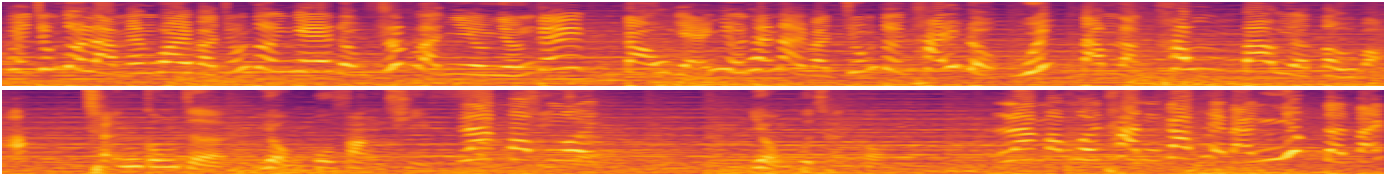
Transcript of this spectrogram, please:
sau khi chúng tôi làm em quay và chúng tôi nghe được rất là nhiều những cái câu giảng như thế này và chúng tôi thấy được quyết tâm là không bao giờ từ bỏ 成功者永不放弃， là 放 một 弃 người 者永不成功。 là một người thành công thì bạn nhất định phải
